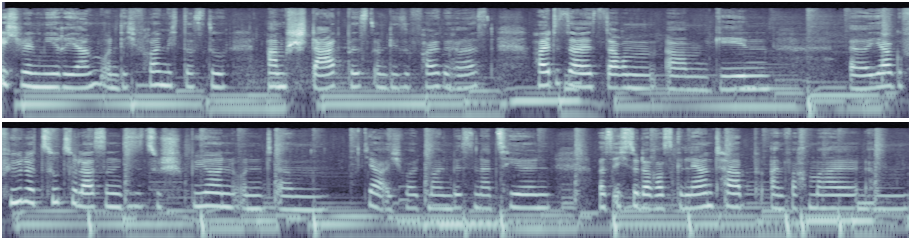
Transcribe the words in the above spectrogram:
Ich bin Miriam und ich freue mich, dass du am Start bist und diese Folge hörst. Heute soll es darum ähm, gehen, äh, ja, Gefühle zuzulassen, diese zu spüren und ähm, ja, ich wollte mal ein bisschen erzählen, was ich so daraus gelernt habe, einfach mal ähm,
